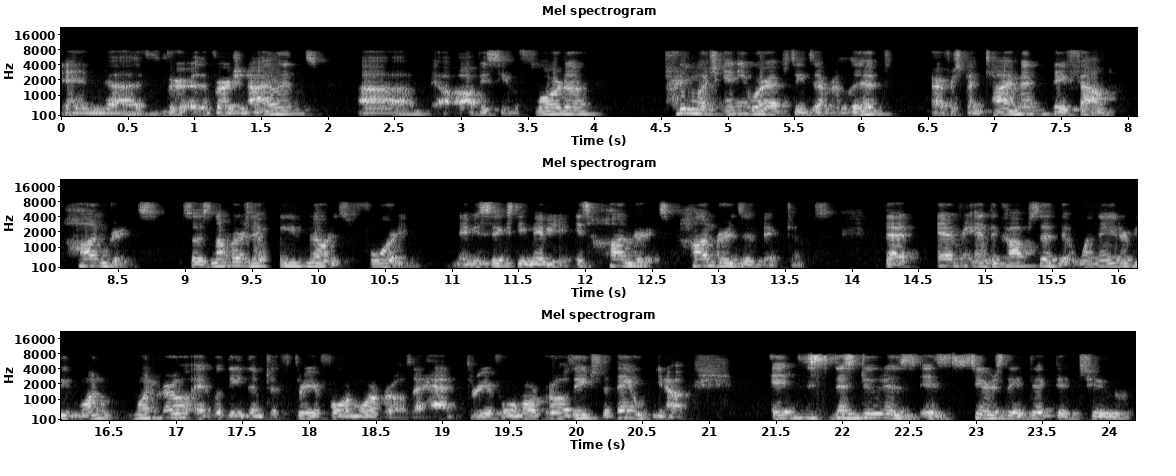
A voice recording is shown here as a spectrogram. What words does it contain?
in uh, the Virgin Islands, um, obviously in Florida, pretty much anywhere Epstein's ever lived or ever spent time in, they found hundreds. So this numbers that we've known is 40, maybe 60, maybe it's hundreds, hundreds of victims. That every and the cops said that when they interviewed one one girl, it would lead them to three or four more girls that had three or four more girls each. That they, you know, this, this dude is is seriously addicted to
